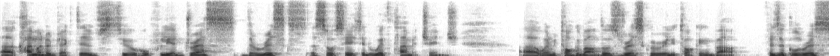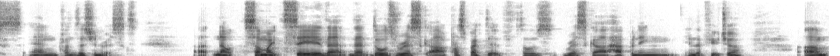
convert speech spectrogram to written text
uh, climate objectives to hopefully address the risks associated with climate change. Uh, when we talk about those risks, we're really talking about physical risks and transition risks. Uh, now, some might say that that those risks are prospective; those risks are happening in the future. Um,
